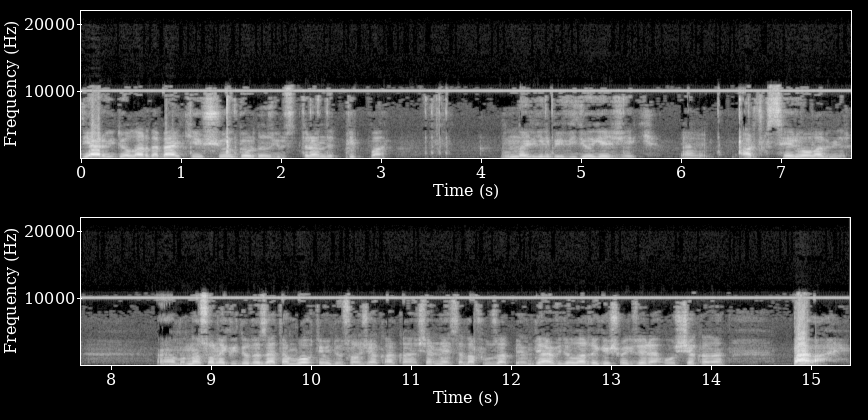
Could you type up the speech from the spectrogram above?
diğer videolarda belki şu gördüğünüz gibi stranded tip var. Bununla ilgili bir video gelecek. Yani artık seri olabilir. Ee, Bundan sonraki videoda zaten Wolf Team videosu olacak arkadaşlar. Neyse lafı uzatmayalım. Diğer videolarda görüşmek üzere. Hoşçakalın. Bay bay.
